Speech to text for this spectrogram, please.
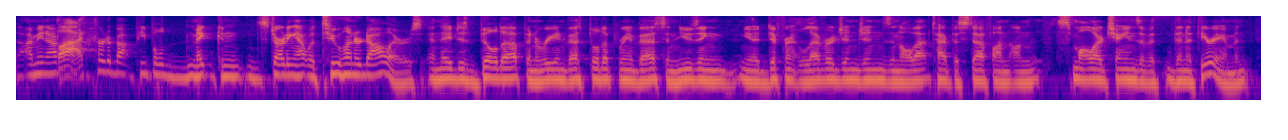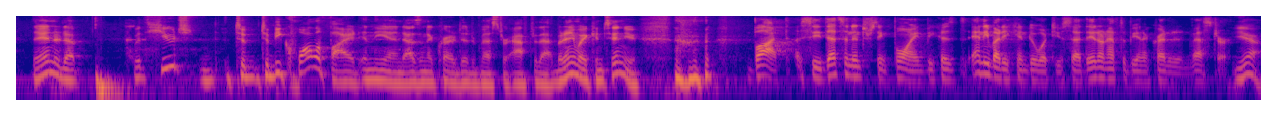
I mean, I've, But- heard about people making starting out with two hundred dollars, and they just build up and reinvest, build up, reinvest, and using you know different leverage engines and all that type of stuff on on smaller chains of than Ethereum, and they ended up with huge to to be qualified in the end as an accredited investor after that. But anyway, continue. But see, that's an interesting point because anybody can do what you said. They don't have to be an accredited investor. yeah,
